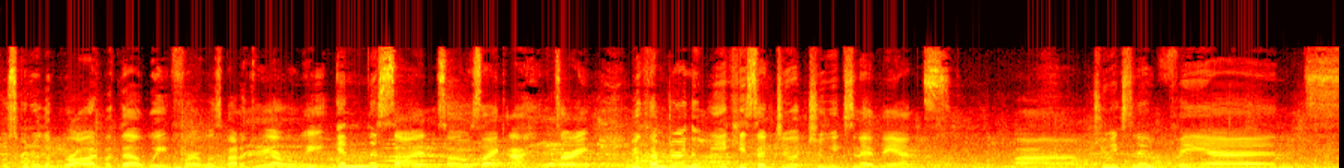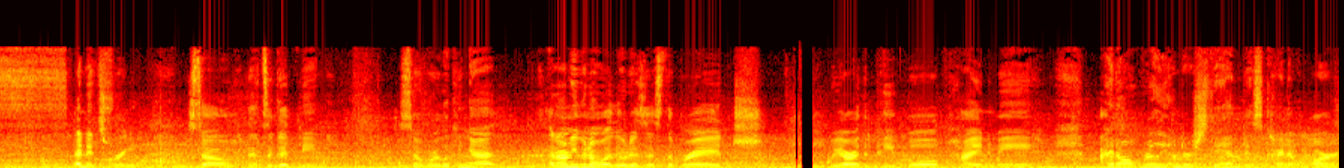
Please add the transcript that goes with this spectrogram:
Supposed to go to the Broad, but the wait for it was about a three-hour wait in the sun. So I was like, ah, it's all right. We come during the week. He said do it two weeks in advance. Um, two weeks in advance, and it's free. So that's a good thing. So we're looking at, I don't even know what, what is this? The bridge. We are the people behind me. I don't really understand this kind of art.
